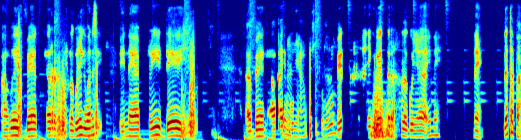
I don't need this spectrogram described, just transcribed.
always better lagunya gimana sih in every day a band I Nah, ini apa sih tolong? anjing better lagunya ini nih lihat apa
